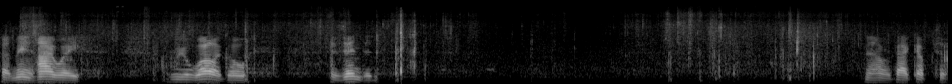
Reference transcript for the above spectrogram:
That main highway a real while ago has ended. Now we're back up to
